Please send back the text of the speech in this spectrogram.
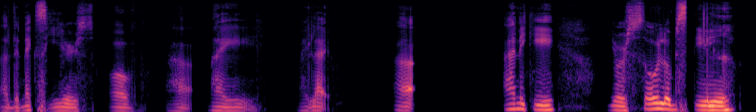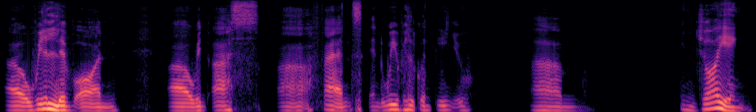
uh, the next years of uh, my my life. Uh, Aniki, your soul of steel uh, will live on uh, with us uh, fans, and we will continue um, enjoying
